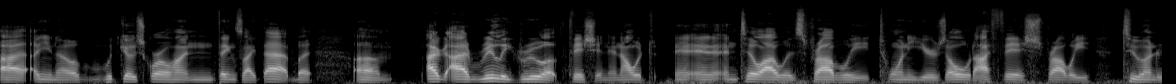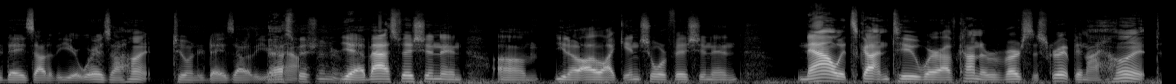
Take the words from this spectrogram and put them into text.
I you know would go squirrel hunting things like that, but um, I I really grew up fishing, and I would and, and, until I was probably 20 years old, I fished probably 200 days out of the year, whereas I hunt 200 days out of the year. Bass now. fishing, or? yeah, bass fishing, and um, you know I like inshore fishing, and now it's gotten to where I've kind of reversed the script, and I hunt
